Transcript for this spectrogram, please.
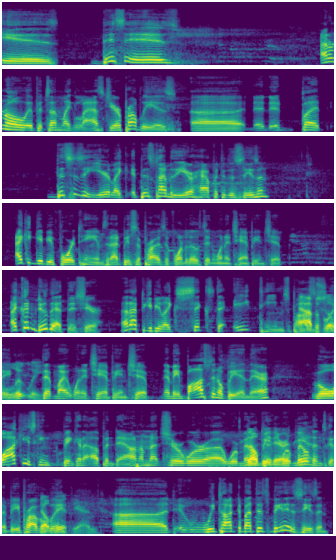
is this is. I don't know if it's unlike last year. Probably is. Uh, but this is a year like at this time of the year, halfway through the season, I could give you four teams, and I'd be surprised if one of those didn't win a championship. I couldn't do that this year. I'd have to give you like six to eight teams, possibly, Absolutely. that might win a championship. I mean, Boston will be in there. Milwaukee's can, been kind of up and down. I'm not sure where uh, where Middleton, They'll be there where at the Middleton's going to be. They'll Probably. be at the end. Uh, we talked about this beginning of the season.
